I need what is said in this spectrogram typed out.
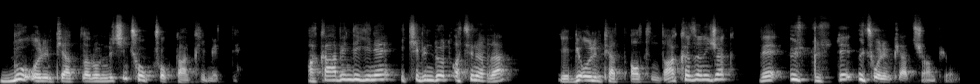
bu olimpiyatlar onun için çok çok daha kıymetli. Akabinde yine 2004 Atina'da e, bir olimpiyat altın daha kazanacak ve üst üste 3 olimpiyat şampiyonu.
